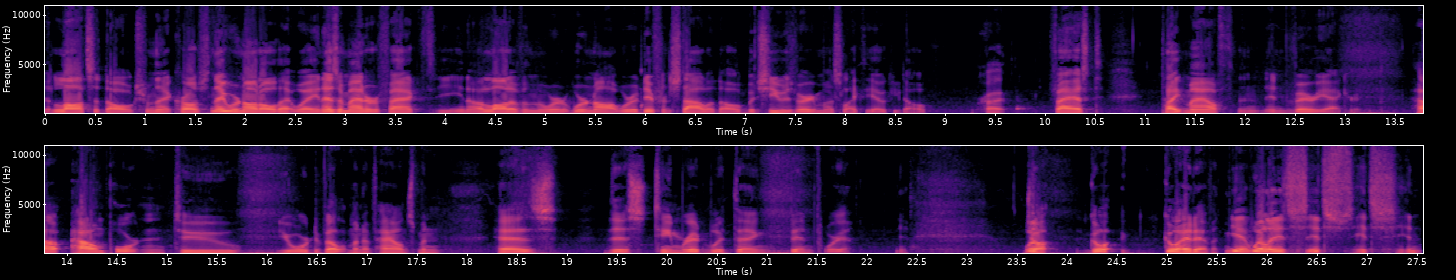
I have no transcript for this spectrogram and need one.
lots of dogs from that cross, and they were not all that way. And as a matter of fact, you know, a lot of them were were not. Were a different style of dog, but she was very much like the Okie dog. right. Fast, tight mouth, and, and very accurate. How how important to your development of houndsmen has this Team Redwood thing been for you? Yeah. John, go go ahead, Evan. Yeah, well, it's it's it's in,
